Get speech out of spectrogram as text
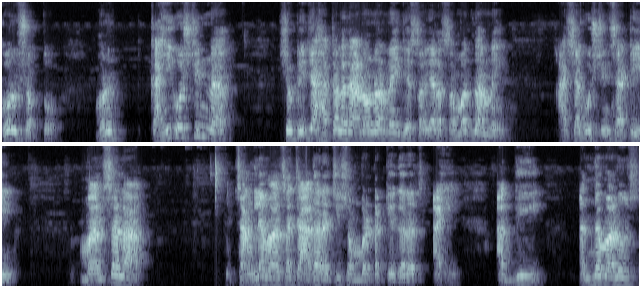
करू शकतो. म्हणून काही गोष्टींना शेवटी ज्या हाताला जाणवणार नाही जे याला समजणार नाही अशा गोष्टींसाठी माणसाला चांगल्या माणसाच्या आधाराची शंभर टक्के गरज आहे. अगदी अंध माणूस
